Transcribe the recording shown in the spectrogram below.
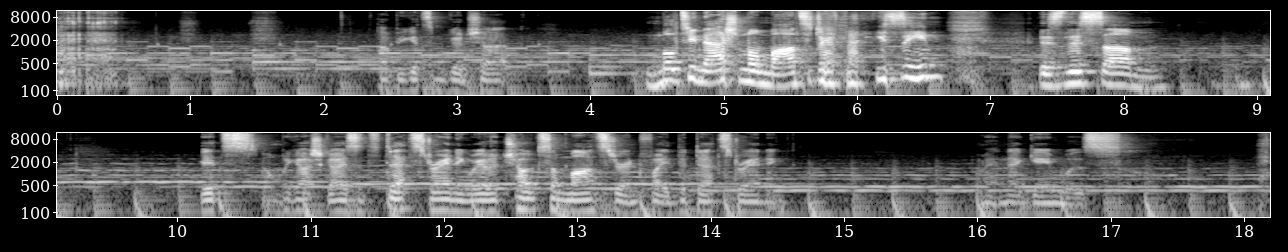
Hope you get some good shot. Multinational Monster magazine? Is this, um... It's, oh my gosh, guys, it's Death Stranding. We gotta chug some monster and fight the Death Stranding. Man, that game was...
